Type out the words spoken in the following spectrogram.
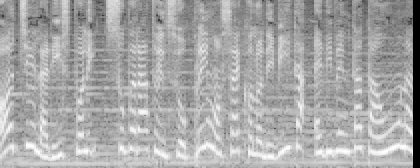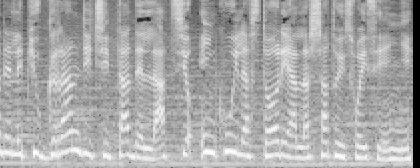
Oggi la Dispoli, superato il suo primo secolo di vita, è diventata una delle più grandi città del Lazio in cui la storia ha lasciato i suoi segni.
